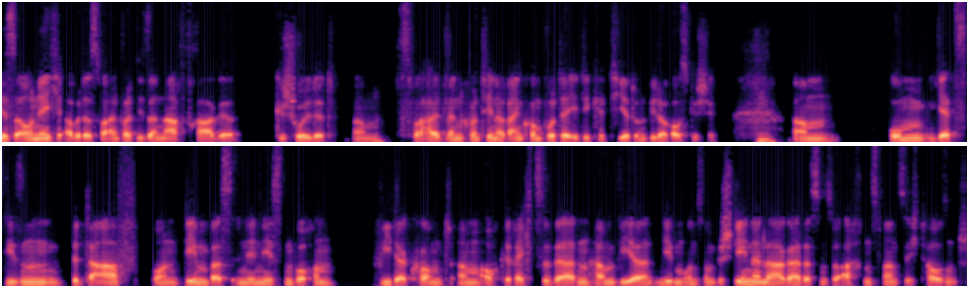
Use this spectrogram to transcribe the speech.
ist auch nicht, aber das war einfach dieser Nachfrage geschuldet. Ähm, das war halt, wenn ein Container reinkommt, wurde er etikettiert und wieder rausgeschickt. Mhm. Ähm, um jetzt diesen Bedarf und dem, was in den nächsten Wochen wiederkommt, ähm, auch gerecht zu werden, haben wir neben unserem bestehenden Lager, das sind so 28.000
